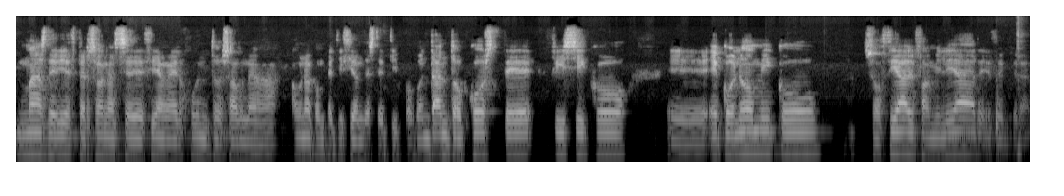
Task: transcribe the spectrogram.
más de 10 personas se decidan a ir juntos a una, a una competición de este tipo, con tanto coste físico, eh, económico, social, familiar, etcétera?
